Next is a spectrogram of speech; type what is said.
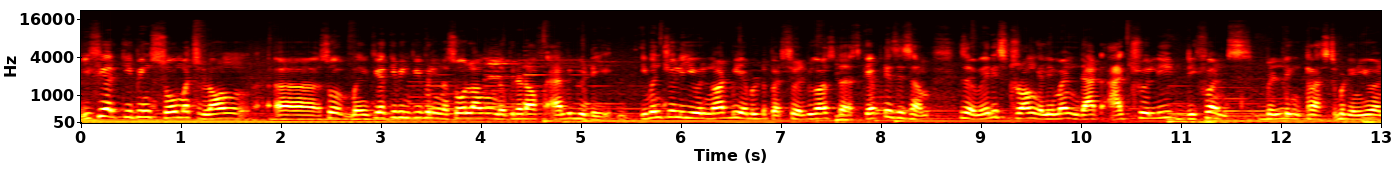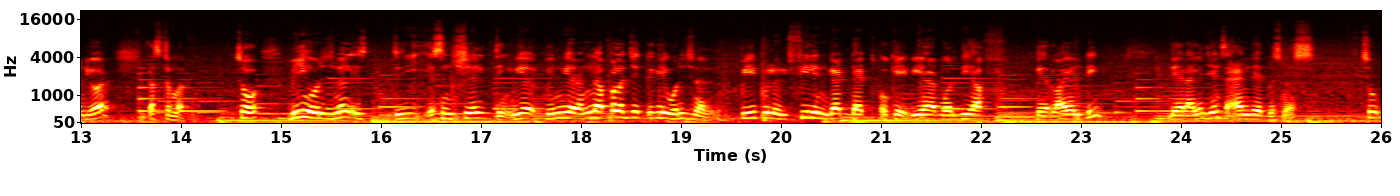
if you are keeping so much long uh, so if you are keeping people in a so long period of ambiguity eventually you will not be able to persuade because the skepticism is a very strong element that actually defends building trust between you and your customer. So being original is the essential thing. We are when we are unapologetically original people will feel in gut that okay we are worthy of their loyalty their allegiance and their business. So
